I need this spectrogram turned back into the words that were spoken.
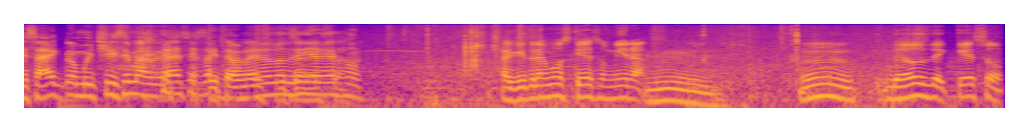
Exacto, muchísimas gracias. Voy También les voy a enseñar eso. Aquí traemos queso, mira. Mm. Mmm, dedos de queso.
